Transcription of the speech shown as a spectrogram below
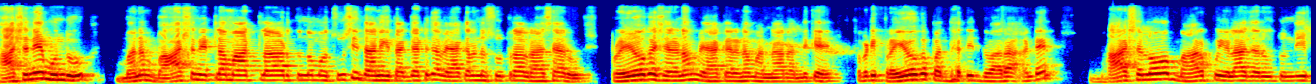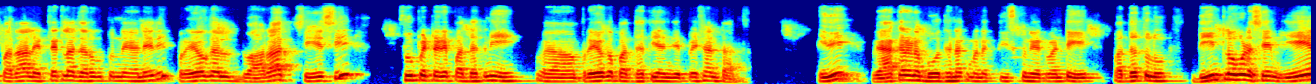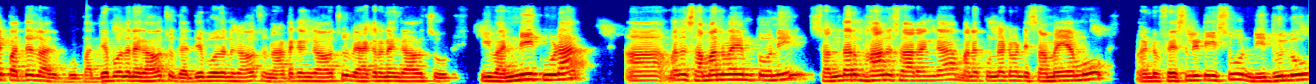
భాషనే ముందు మనం భాషను ఎట్లా మాట్లాడుతున్నామో చూసి దానికి తగ్గట్టుగా వ్యాకరణ సూత్రాలు రాశారు. ప్రయోగ శరణం వ్యాకరణం అన్నారు. అందుకే కాబట్టి ప్రయోగ పద్ధతి ద్వారా అంటే భాషలో మార్పు ఎలా జరుగుతుంది పదాలు ఎట్లెట్లా జరుగుతున్నాయి అనేది ప్రయోగాల ద్వారా చేసి చూపెట్టే పద్ధతిని ప్రయోగ పద్ధతి అని చెప్పేసి అంటారు. ఇది వ్యాకరణ బోధనకు మనకు తీసుకునేటువంటి పద్ధతులు. దీంట్లో కూడా సేమ్ ఏ పద్ధతులు అది పద్య బోధన కావచ్చు గద్య బోధన కావచ్చు నాటకం కావచ్చు వ్యాకరణం కావచ్చు ఇవన్నీ కూడా మన సమన్వయంతోని సందర్భానుసారంగా మనకు ఉన్నటువంటి సమయము అండ్ ఫెసిలిటీస్ నిధులు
